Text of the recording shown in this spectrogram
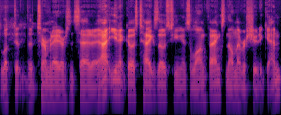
looked at the Terminators and said, "That unit goes tags those two units along fangs, and they'll never shoot again.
